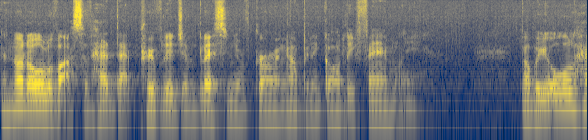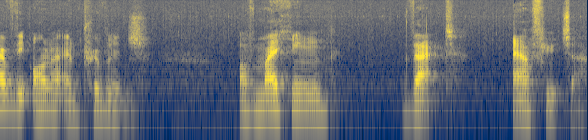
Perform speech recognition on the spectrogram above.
Now, not all of us have had that privilege and blessing of growing up in a godly family, but we all have the honour and privilege of making that our future.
